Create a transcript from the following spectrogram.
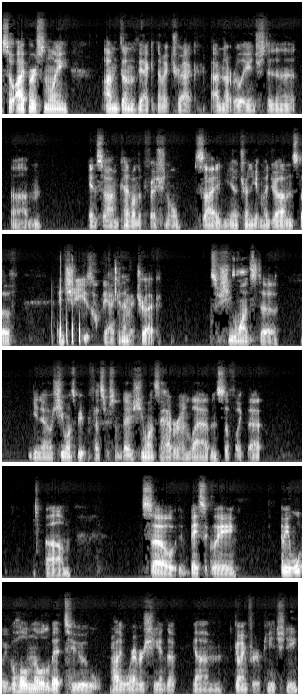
So I personally, I'm done with the academic track. I'm not really interested in it. Um, and so I'm kind of on the professional side, you know, trying to get my job and stuff. And she's on the academic track, so she wants to, you know, she wants to be a professor someday. She wants to have her own lab and stuff like that. Um, so basically, I mean, we'll be beholden a little bit to probably wherever she ends up um, going for her PhD,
